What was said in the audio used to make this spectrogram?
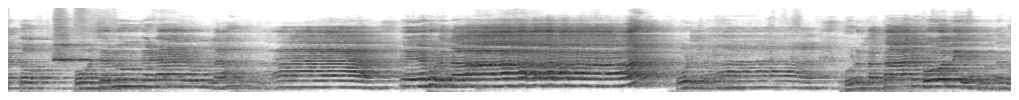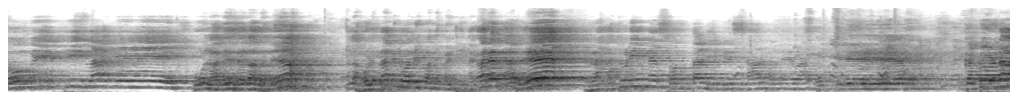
જોડીને મેં તો પોજરું ગડાયું લાલા, એ હુડલા હુડલા હુડલા તાર બોલે મને બહુ થી લાગે. હું લાગે છે, લા તને એટલે હુડલાની બોલી મને મેઠી લાગે. અરે અરે રાજુડીને સોતાડી બેસાડ લેવા ગટોડા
